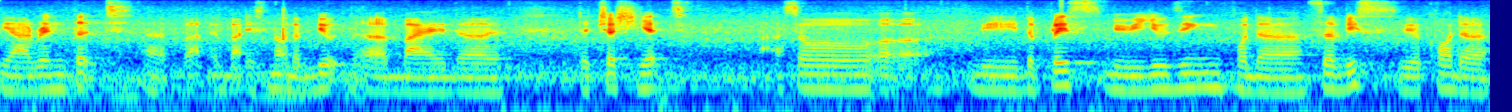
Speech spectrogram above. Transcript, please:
we are rented, uh, but but it's not the built uh, by the the church yet. Uh, so uh, we the place we will using for the service we will call the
